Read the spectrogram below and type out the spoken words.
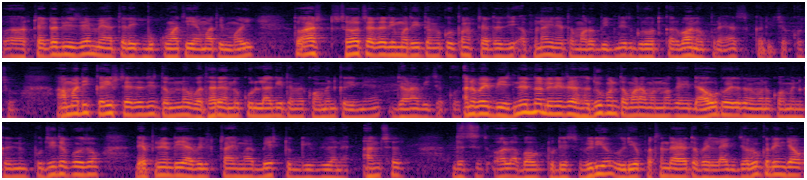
સ્ટ્રેટેજી છે, મેં અત્યારે એક બુકમાંથી એમાંથી મળી. તો આ છ સ્ટ્રેટજીમાંથી તમે કોઈ પણ સ્ટ્રેટેજી અપનાવીને તમારો બિઝનેસ ગ્રોથ કરવાનો પ્રયાસ કરી શકો છો. આમાંથી કઈ સ્ટ્રેટજી તમને વધારે અનુકૂળ લાગી તમે કોમેન્ટ કરીને જણાવી શકો અને ભાઈ બિઝનેસના રિલેટેડ હજુ પણ તમારા મનમાં કંઈ ડાઉટ હોય તો તમે મને કોમેન્ટ કરીને પૂછી શકો છો. Definitely I will try my best to give you an answer this is all about to this video video પસંદ આવ્યો તો ભાઈ લાઇક જરૂર કરીને જાઓ.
